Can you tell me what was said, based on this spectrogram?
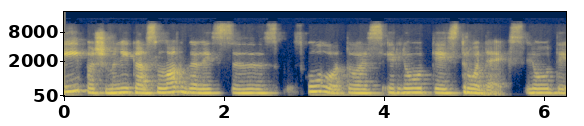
īpaši man liekas, Latvijas eh, skolotājs ir ļoti strodīgs, ļoti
